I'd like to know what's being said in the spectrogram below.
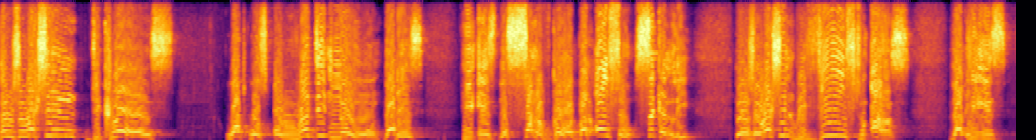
The resurrection declares what was already known, that is, he is the Son of God, but also, secondly, the resurrection reveals to us that he is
